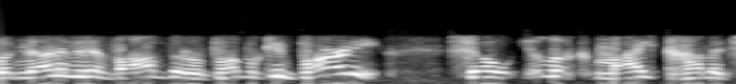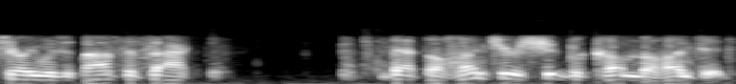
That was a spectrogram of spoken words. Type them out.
but none of it involved the Republican Party. So, look, my commentary was about the fact that the hunter should become the hunted.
